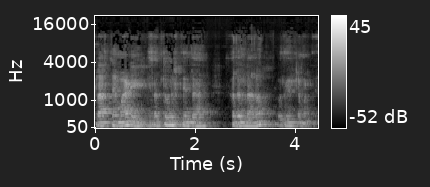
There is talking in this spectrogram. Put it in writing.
ಪ್ರಾರ್ಥನೆ ಮಾಡಿ ಸಂತೋಷದಿಂದ ಅದನ್ನು ನಾನು ಉದ್ಘಾಟನೆ ಮಾಡ್ತೇನೆ.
